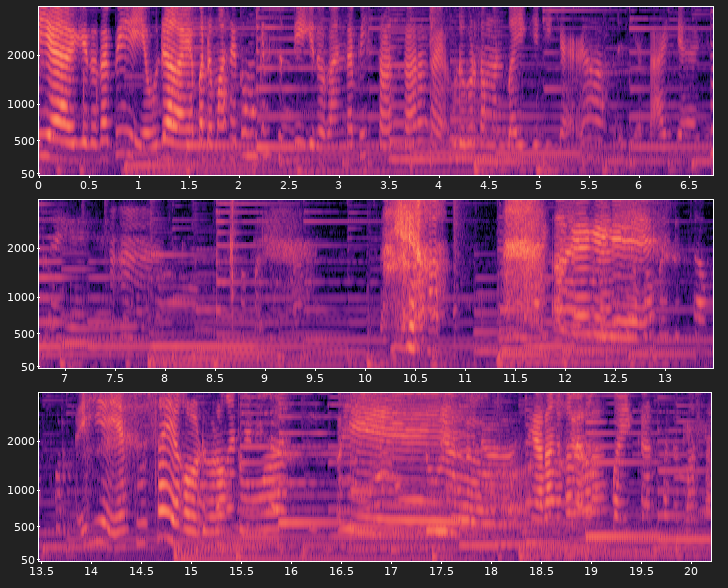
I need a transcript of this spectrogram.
Iya gitu. Tapi ya udah lah ya pada masa itu mungkin sedih gitu kan. Tapi setelah sekarang kayak udah berteman baik jadi kayak ya udah biasa aja gitu. Mm-mm. Oke oke oke. campur iya ya susah ya kalau dua orang tua. oh, iya Dulu. sekarang kita kan kebaikan pada masa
